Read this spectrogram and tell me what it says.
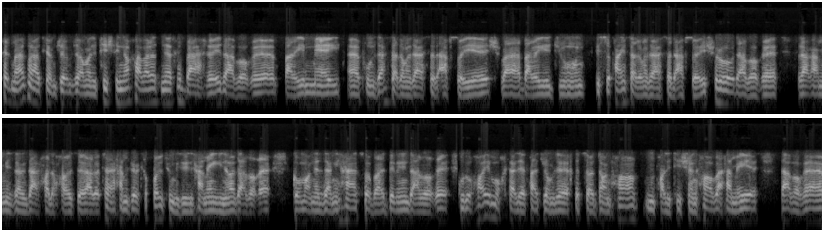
خدمت من کردم جام جمالی پیش بینا خبر از نرخ بهره در واقع برای می 15 صدام درصد افزایش و برای جون 25 صدام درصد افزایش رو در واقع رقم می‌زنه در حال حاضر. البته همینجور که خودتون می‌دونید همه اینا در واقع گمان زنی هست و باید ببینید در واقع گروه های مختلف از جمله اقتصاددان ها پالیتیشن ها و همه در واقع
